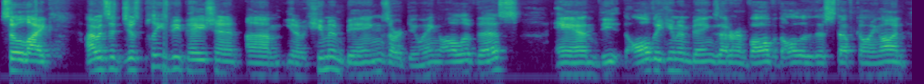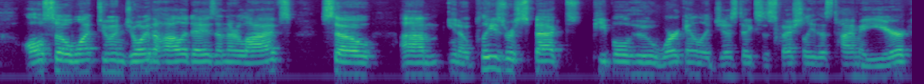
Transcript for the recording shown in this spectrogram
So like I would say just please be patient. Um, you know, human beings are doing all of this and the all the human beings that are involved with all of this stuff going on also want to enjoy the holidays in their lives. So um, you know, please respect people who work in logistics, especially this time of year,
